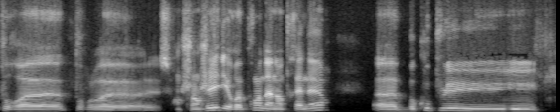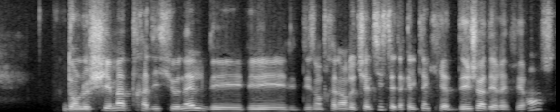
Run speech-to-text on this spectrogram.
pour, euh, pour euh, en changer et reprendre un entraîneur euh, beaucoup plus dans le schéma traditionnel des, des, des entraîneurs de Chelsea, c'est-à-dire quelqu'un qui a déjà des références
